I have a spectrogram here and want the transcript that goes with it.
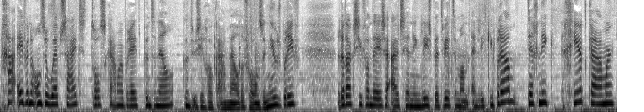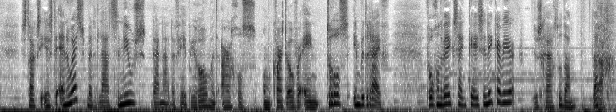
Ga even naar onze website troskamerbreed.nl. Kunt u zich ook aanmelden voor onze nieuwsbrief. Redactie van deze uitzending Liesbeth Witteman en Likie Braam. Techniek Geert Kramer. Straks eerst de NOS met het laatste nieuws. Daarna de VPRO met Argos om kwart over één. Tros in bedrijf. Volgende week zijn Kees en ik er weer, dus graag tot dan. Dag. Dag.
